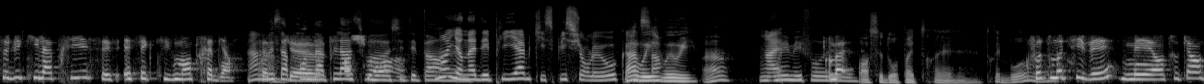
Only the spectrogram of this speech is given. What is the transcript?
celui qui l'a pris, c'est effectivement très bien. Ah, mais ça que, prend de la place, t'es pas. Non, il y en a des pliables qui se plient sur le haut comme Ah oui, ça. oui, oui. vous. Hein Ouais. Oui, mais il faut. Bah, euh, oh, ça doit pas être très, très beau. Faut se motiver, mais en tout cas,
